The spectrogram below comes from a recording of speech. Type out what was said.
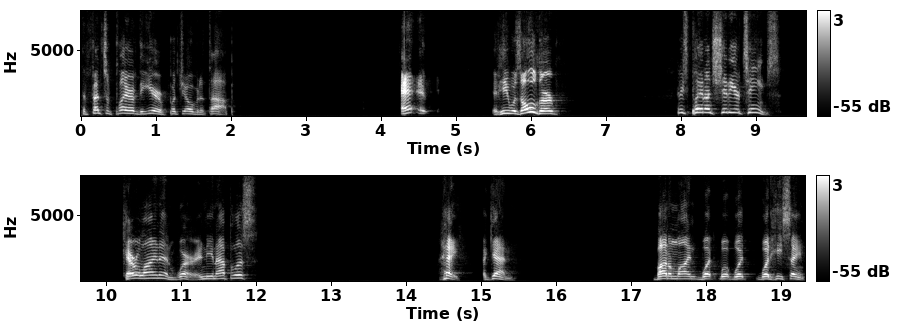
Defensive player of the year put you over the top. And if he was older, and he's played on shittier teams, Carolina and where? Indianapolis? Hey, again, bottom line, what what what what he's saying.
